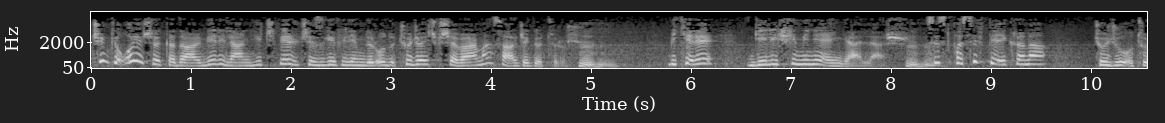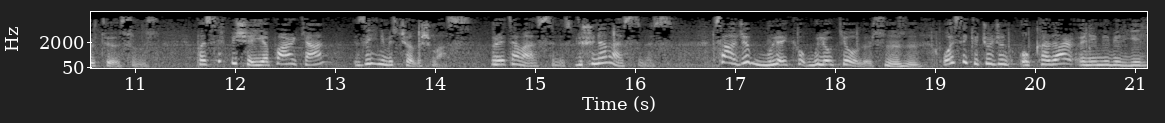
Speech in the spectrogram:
Çünkü o yaşa kadar verilen hiçbir çizgi filmdir, o çocuğa hiçbir şey vermez sadece götürür. Bir kere gelişimini engeller. Siz pasif bir ekrana çocuğu oturtuyorsunuz. Pasif bir şey yaparken zihnimiz çalışmaz. Üretemezsiniz, düşünemezsiniz. Sadece bloke, bloke olursunuz. Oysa ki çocuğun o kadar önemli bir gel-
